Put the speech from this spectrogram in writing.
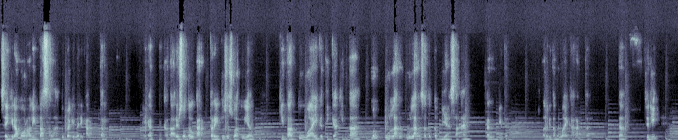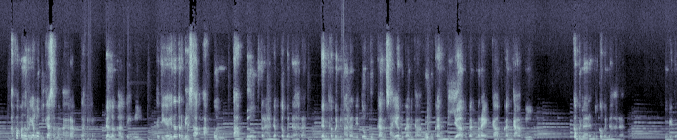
saya kira moralitas salah satu bagian dari karakter. Kan, kata Aristotle, karakter itu sesuatu yang kita tuai ketika kita mengulang-ulang satu kebiasaan, kan begitu. lalu kita menuai karakter. Nah, jadi apa pengaruhnya logika sama karakter dalam hal ini? Ketika kita terbiasa akuntabel terhadap kebenaran, dan kebenaran itu bukan saya, bukan kamu, bukan dia, bukan mereka, bukan kami. Kebenaran itu kebenaran. Begitu.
